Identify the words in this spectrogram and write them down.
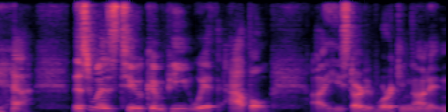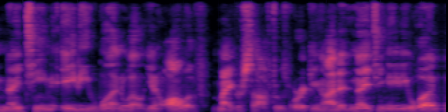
yeah, this was to compete with Apple. Uh, he started working on it in 1981. Well, you know, all of Microsoft was working on it in 1981.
